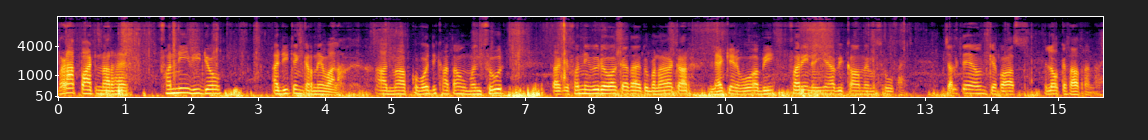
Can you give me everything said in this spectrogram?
बड़ा पार्टनर है फ़नी वीडियो एडिटिंग करने वाला। आज मैं आपको वो दिखाता हूँ मंसूर ताकि फ़नी वीडियो वो कहता है तो बनाया कर, लेकिन वो अभी फरी नहीं है, अभी काम में मसरूफ़ है। चलते हैं उनके पास, लोग के साथ रहना है।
